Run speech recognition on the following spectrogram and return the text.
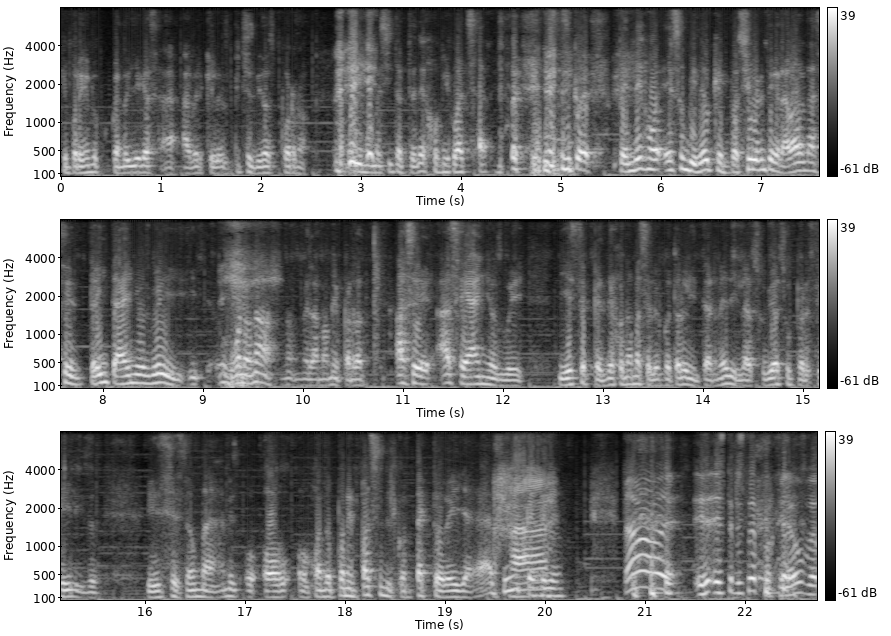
que, por ejemplo, cuando llegas a, a ver que los pinches videos porno, "Oye, mamacita, te dejo mi WhatsApp. Es como, pendejo, es un video que posiblemente grabaron hace 30 años, güey. y- y- bueno, no, no, me la mamé, perdón. Hace, hace años, güey. Y este pendejo nada más se lo encontró en el internet y la subió a su perfil. Y, y dices, no mames. O, o, o cuando ponen pasen el contacto de ella. Ah, sí. No, es, es triste porque luego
